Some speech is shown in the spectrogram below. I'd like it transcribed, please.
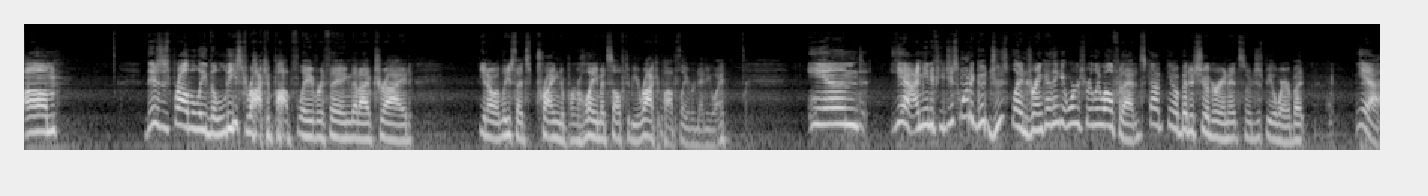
Um, this is probably the least rocket pop flavor thing that I've tried you know, at least that's trying to proclaim itself to be rocket pop flavored anyway. And yeah, I mean, if you just want a good juice blend drink, I think it works really well for that. It's got you know a bit of sugar in it, so just be aware. But yeah,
